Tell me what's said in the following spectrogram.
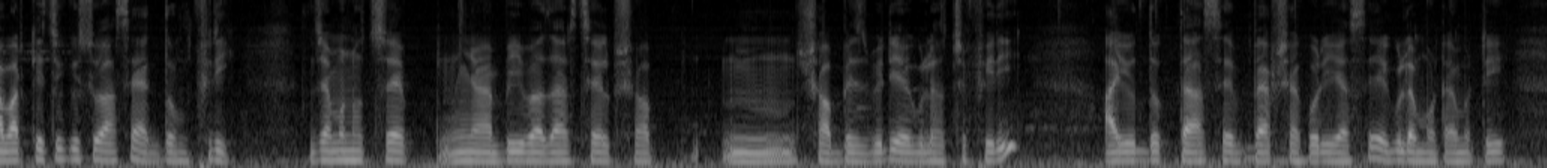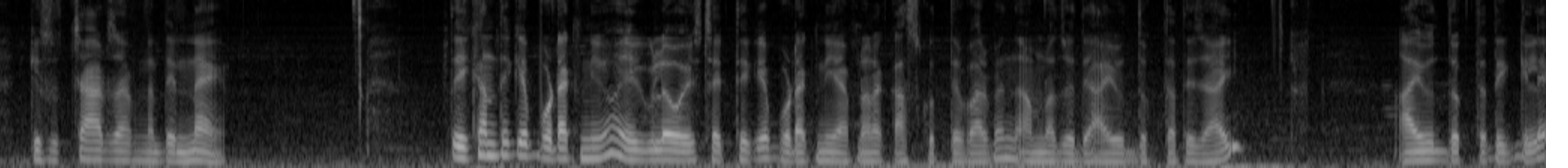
আবার কিছু কিছু আছে একদম ফ্রি যেমন হচ্ছে বি বাজার সেলফ শপ সব বিডি এগুলো হচ্ছে ফ্রি আই উদ্যোক্তা আছে, ব্যবসা করি আছে, এগুলো মোটামুটি কিছু চার্জ আপনাদের নেয়। তো এখান থেকে প্রোডাক্ট নিয়েও এগুলো ওয়েবসাইট থেকে প্রোডাক্ট নিয়ে আপনারা কাজ করতে পারবেন। আমরা যদি আই উদ্যোক্তাতে যাই আই উদ্যোক্তাতে গেলে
